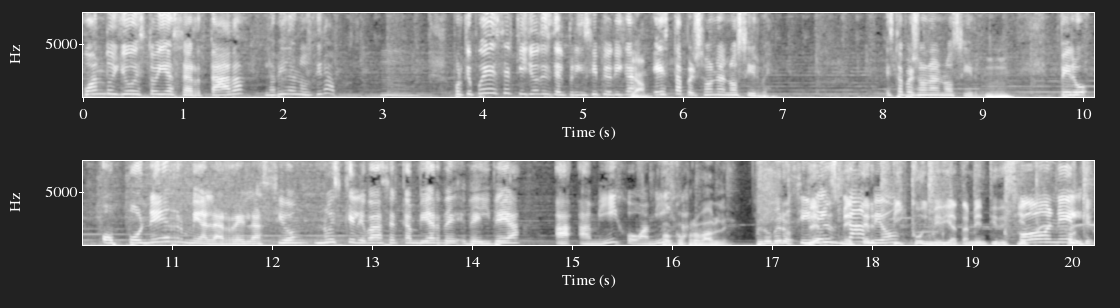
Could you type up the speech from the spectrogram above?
Cuando yo estoy acertada, la vida nos dirá. pues. Mm. Porque puede ser que yo desde el principio diga, Ya. esta persona no sirve. Esta persona no sirve. Pero oponerme a la relación no es que le va a hacer cambiar de, de idea a, a mi hijo o a mi Poco hija. probable. Pero, pero, Si debes meter cambio- pico inmediatamente y decir. Con él. Porque,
